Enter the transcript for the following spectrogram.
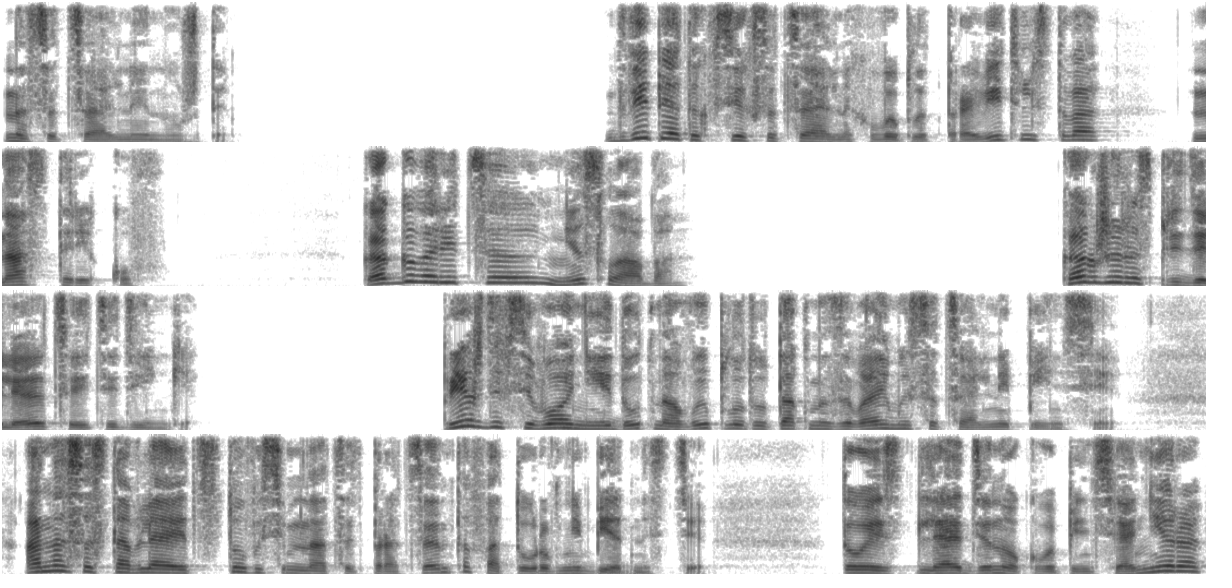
на социальные нужды. Две пятых всех социальных выплат правительства на стариков. Как говорится, не слабо. Как же распределяются эти деньги? Прежде всего, они идут на выплату так называемой социальной пенсии. Она составляет 118% от уровня бедности, то есть для одинокого пенсионера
